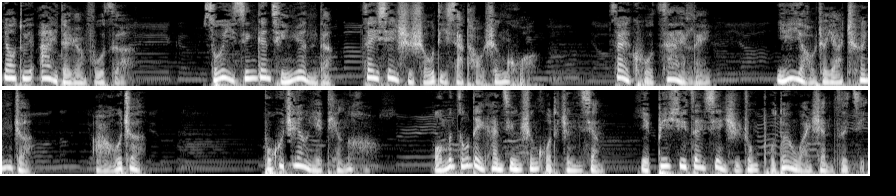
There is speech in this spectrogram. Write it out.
要对爱的人负责，所以心甘情愿的在现实手底下讨生活，再苦再累，也咬着牙撑着，熬着。不过这样也挺好，我们总得看清生活的真相，也必须在现实中不断完善自己。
